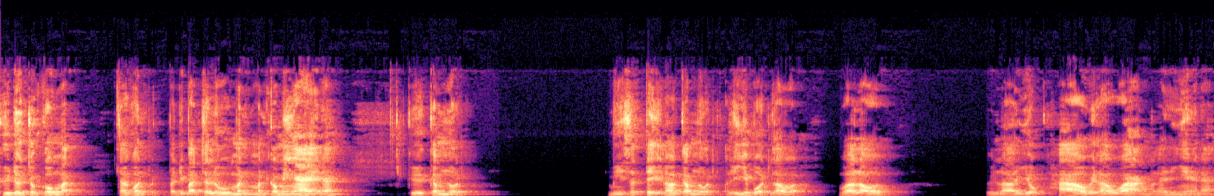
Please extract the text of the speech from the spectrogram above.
คือเดินจงกรมอะถ้าคนปฏิบัติจะรู้มันมันก็ไม่ง่ายนะ คือกำหนด มีสติแล้วกำหนดอริยบทเราอะว่าเรา เวลายกเท้าเวลาวางอะไรอย่างเงี้ยนะ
